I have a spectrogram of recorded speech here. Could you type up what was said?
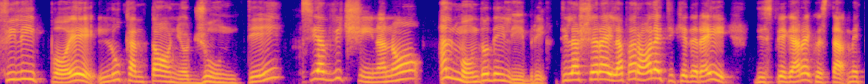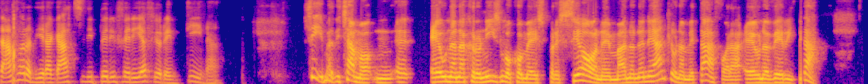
Filippo e Luca Antonio Giunti si avvicinano al mondo dei libri. Ti lascerei la parola e ti chiederei di spiegare questa metafora di ragazzi di periferia fiorentina. Sì, ma diciamo è, è un anacronismo come espressione, ma non è neanche una metafora, è una verità.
